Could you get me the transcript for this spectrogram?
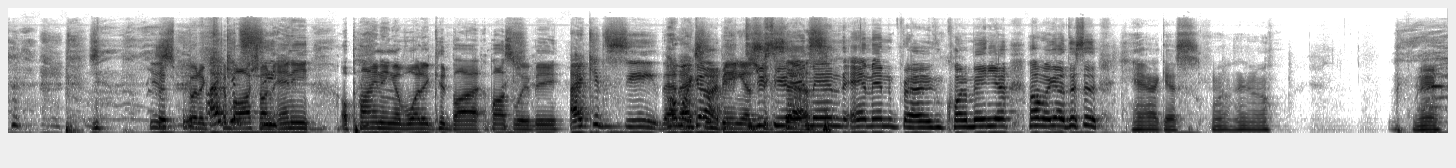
You just put a I can kibosh on see- any opining of what it could buy, possibly be. I can see that oh my actually god! being a Did you success. see Ant Man? Ant Man, uh, Quantumania. Oh my god! This is yeah. I guess. Well, you know. Yeah.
